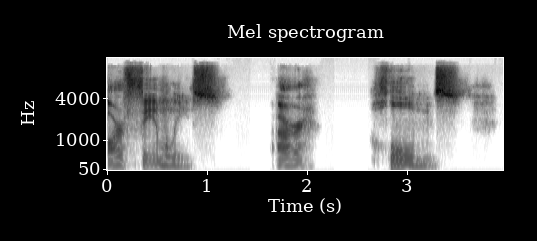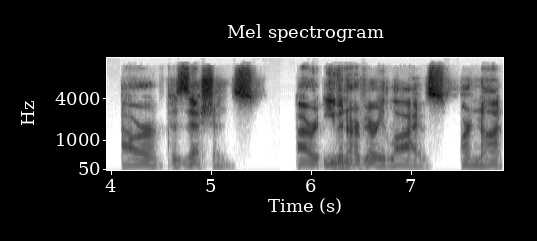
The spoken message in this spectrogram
Our families, our homes, our possessions, our even our very lives are not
